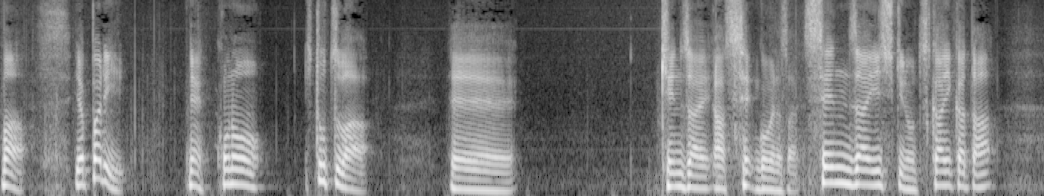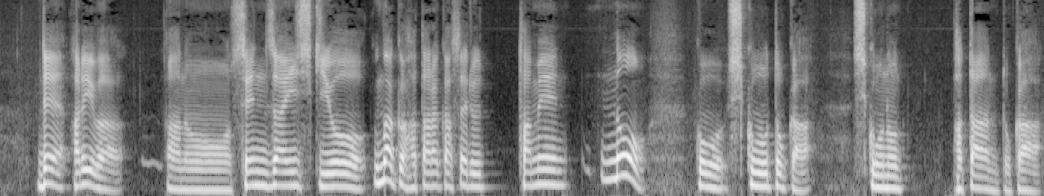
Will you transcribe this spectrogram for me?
まあやっぱりねこの一つはえー、健在あせごめんなさい。潜在意識の使い方。で、あるいは、あの、潜在意識をうまく働かせるための、こう、思考とか、思考のパターンとか、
